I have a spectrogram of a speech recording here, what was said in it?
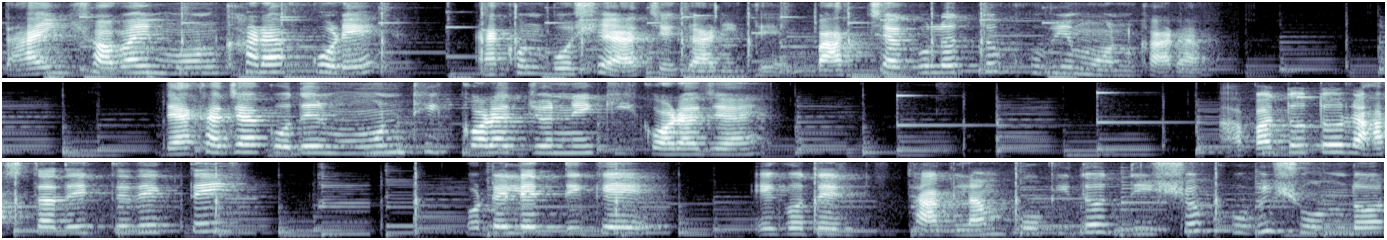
তাই সবাই মন খারাপ করে এখন বসে আছে গাড়িতে। বাচ্চাগুলোর তো খুবই মন খারাপ। দেখা যাক ওদের মন ঠিক করার জন্যে কি করা যায়। আপাতত রাস্তা দেখতে দেখতেই হোটেলের দিকে এগোতে থাকলাম। প্রকৃত দৃশ্য খুবই সুন্দর।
